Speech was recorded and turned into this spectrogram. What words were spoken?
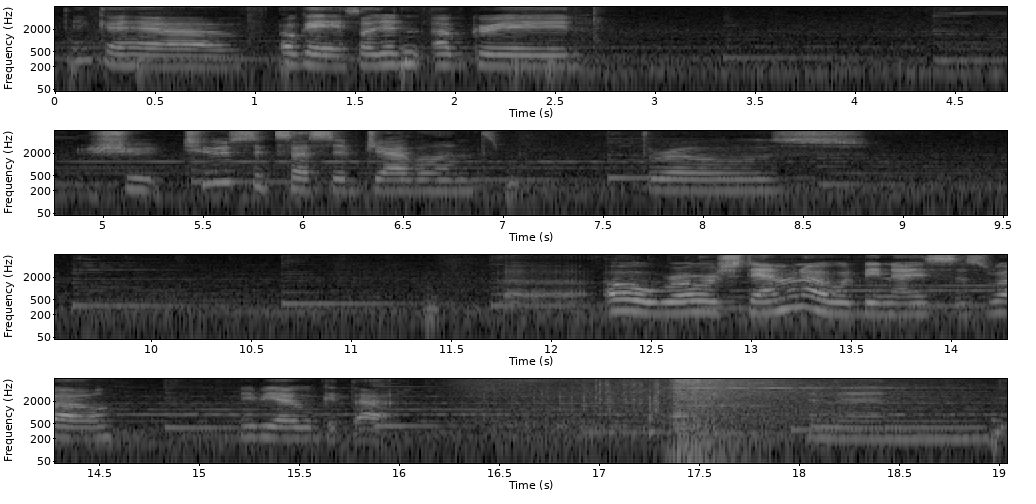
I think I have. Okay, so I didn't upgrade. Shoot two successive javelin th- throws. Uh, oh, rower stamina would be nice as well. Maybe I will get that. And then.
